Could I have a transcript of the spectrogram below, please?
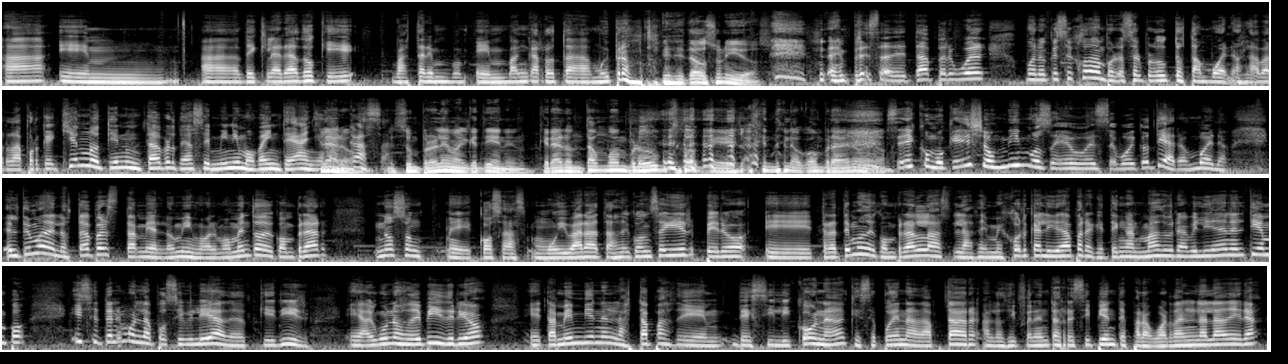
ha, em, ha declarado que va a estar en, en bancarrota muy pronto. Es de Estados Unidos. La empresa de Tupperware, bueno, que se jodan por hacer productos tan buenos, la verdad, porque ¿quién no tiene un Tupper de hace mínimo 20 años Claro, en casa? es un problema el que tienen. Crearon tan buen producto que la gente no compra de nuevo. Sí, Es como que ellos mismos se, se boicotearon. Bueno, el tema de los tuppers también lo mismo. Al momento de comprar no son eh, cosas muy baratas de conseguir, pero eh, tratemos de comprarlas las de mejor calidad para que tengan más durabilidad en el tiempo. Y si tenemos la posibilidad de adquirir eh, algunos de vidrio, eh, también vienen las tapas de, de silicona que se pueden adaptar a los diferentes recipientes para guardar en la ladera.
